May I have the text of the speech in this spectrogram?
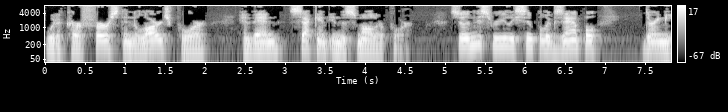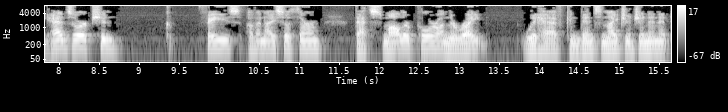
would occur first in the large pore and then second in the smaller pore. So in this really simple example, during the adsorption phase of an isotherm, that smaller pore on the right would have condensed nitrogen in it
